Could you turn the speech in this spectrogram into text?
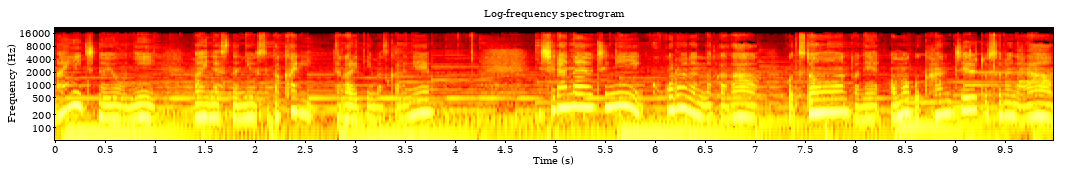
毎日のようにマイナスなニュースばかり流れていますからね知らないうちに心の中がこうズドーンとね重く感じるとするなら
